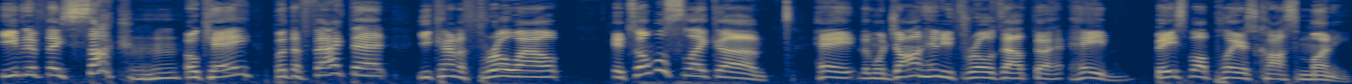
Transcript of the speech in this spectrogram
even if they suck. Okay, but the fact that you kind of throw out, it's almost like, uh, hey, then when John Henry throws out the, hey, baseball players cost money.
